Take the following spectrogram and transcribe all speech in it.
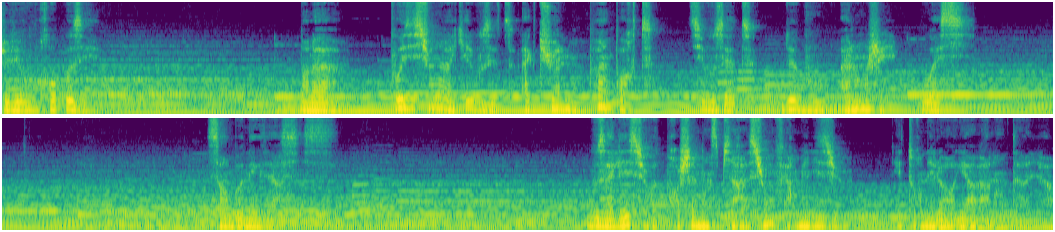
je vais vous proposer, dans la position dans laquelle vous êtes actuellement, peu importe si vous êtes debout, allongé ou assis, c'est un bon exercice. Vous allez sur votre prochaine inspiration fermer les yeux et tourner le regard vers l'intérieur.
